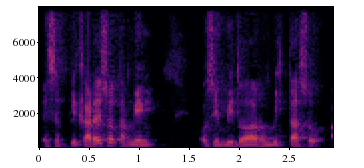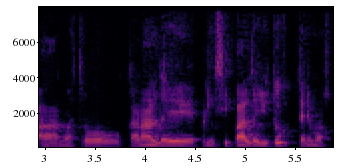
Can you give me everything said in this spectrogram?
es explicar eso. También os invito a dar un vistazo a nuestro canal de, principal de YouTube. Tenemos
